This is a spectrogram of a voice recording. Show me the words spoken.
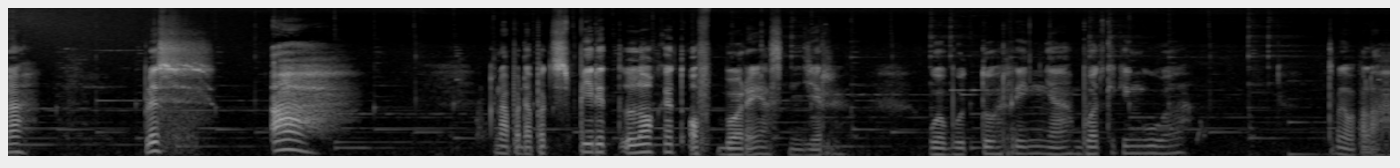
nah please. Ah. Kenapa dapat spirit locket of boreas anjir? Gua butuh ringnya buat kicking gua. Tapi nggak apa-apa lah.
